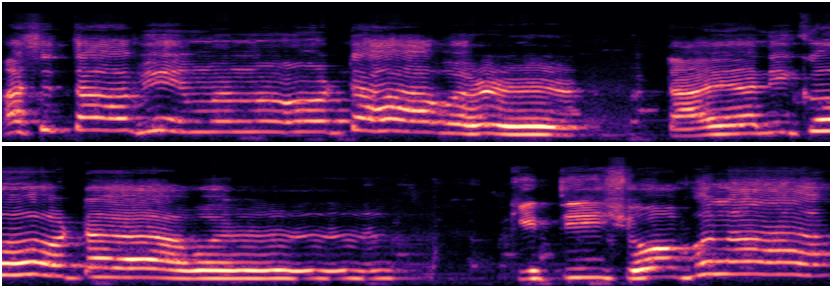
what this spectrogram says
असता भीम नोटावर टायानी कोटावर. किती शोभला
